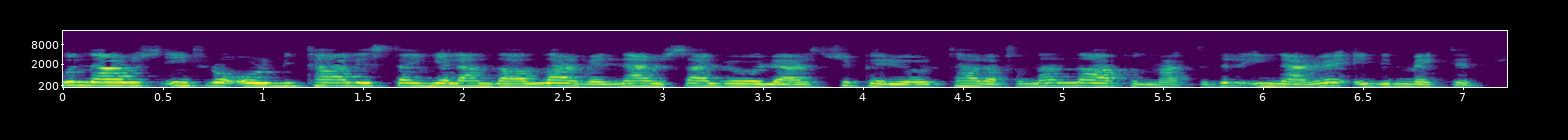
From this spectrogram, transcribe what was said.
Bu nervus infraorbitalis'ten gelen dallar ve nervus alveolaris superior tarafından ne yapılmaktadır? İnnerve edilmektedir.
